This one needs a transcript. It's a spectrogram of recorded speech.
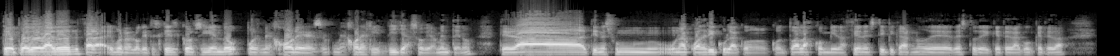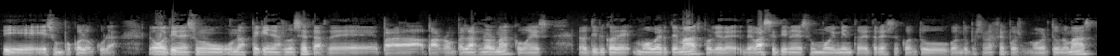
te puede valer para, bueno, lo que te estés consiguiendo, pues mejores, mejores guindillas, obviamente, ¿no? Te da, tienes un, una cuadrícula con, con todas las combinaciones típicas, ¿no? De, de esto, de qué te da con qué te da, y es un poco locura. Luego tienes un, unas pequeñas losetas de, para, para, romper las normas, como es lo típico de moverte más, porque de, base tienes un movimiento de tres con tu, con tu personaje, pues moverte uno más,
